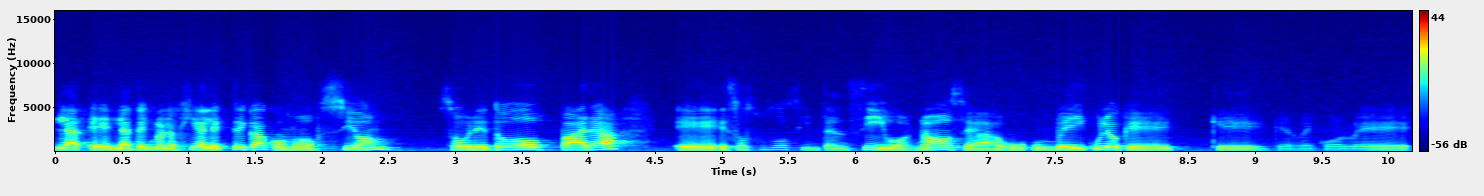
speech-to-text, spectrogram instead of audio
eh, la, tecnología eléctrica como opción, sobre todo para eh, esos usos intensivos, ¿no? O sea, un, vehículo que, que recorre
